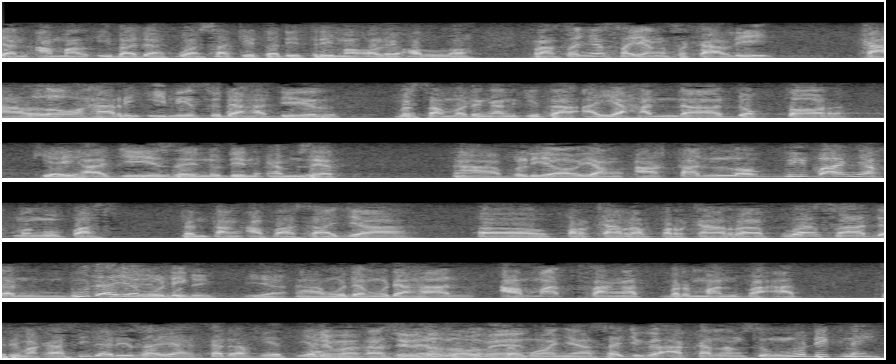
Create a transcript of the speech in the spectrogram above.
dan amal ibadah puasa kita diterima oleh Allah. Rasanya sayang sekali kalau hari ini sudah hadir bersama dengan kita ayahanda Dr. Kiai Haji Zainuddin MZ. Nah, beliau yang akan lebih banyak mengupas tentang apa saja Eh, perkara-perkara uh, puasa dan budaya ya, mudik. mudik. Ya. Nah, mudah-mudahan amat sangat bermanfaat. Terima kasih dari saya Kak David ya. Terima kasih Dan untuk semuanya. Saya juga akan langsung mudik nih.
